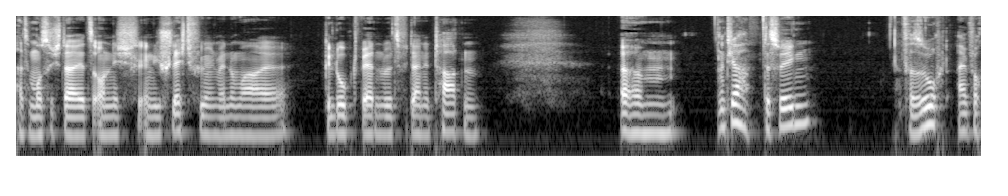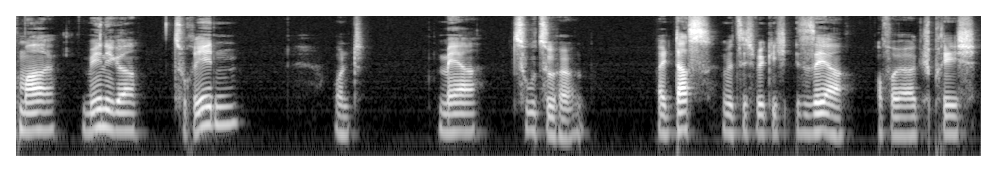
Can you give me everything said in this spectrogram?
Also muss ich da jetzt auch nicht irgendwie schlecht fühlen, wenn du mal gelobt werden willst für deine Taten. Ähm, und ja, deswegen versucht einfach mal weniger zu reden und mehr zuzuhören. Weil das wird sich wirklich sehr auf euer Gespräch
